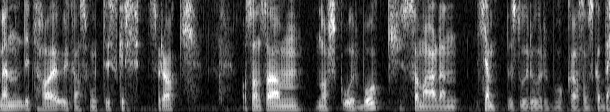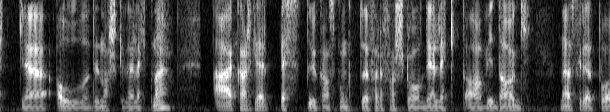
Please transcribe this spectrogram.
Men de tar jo utgangspunkt i skriftspråk. Og sånn som Norsk ordbok, som er den kjempestore ordboka som skal dekke alle de norske dialektene, er kanskje ikke det beste utgangspunktet for å forstå dialekt av i dag. Jeg har skrevet på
